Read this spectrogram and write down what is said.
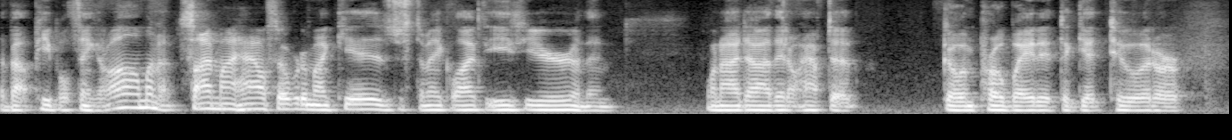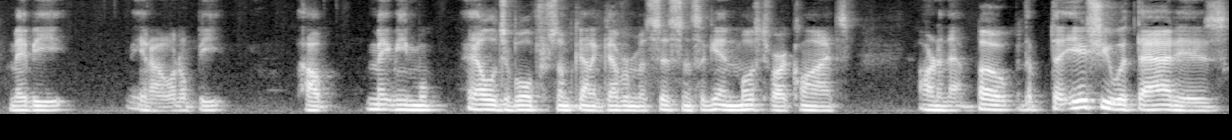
about people thinking, "Oh, I'm going to sign my house over to my kids just to make life easier," and then when I die, they don't have to go and probate it to get to it, or maybe you know it'll be I'll make me eligible for some kind of government assistance. Again, most of our clients aren't in that boat. The, the issue with that is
